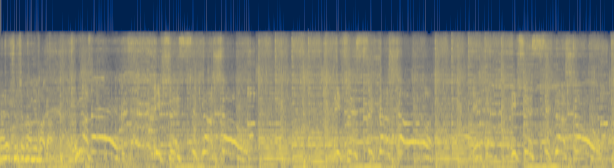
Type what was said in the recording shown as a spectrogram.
Najlepszy przed nami, uwaga! Razem! I wszyscy klaszczą! I wszyscy! Pięknie. I wszyscy klaszczą!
